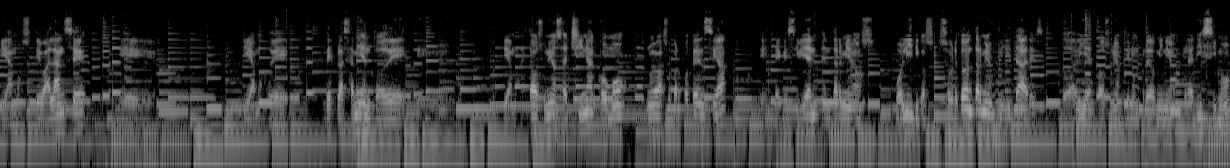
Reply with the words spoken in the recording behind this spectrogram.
digamos, de balance, eh, digamos, de desplazamiento de, digamos, de Estados Unidos a China como nueva superpotencia, este, que si bien en términos políticos, sobre todo en términos militares, todavía Estados Unidos tiene un predominio clarísimo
